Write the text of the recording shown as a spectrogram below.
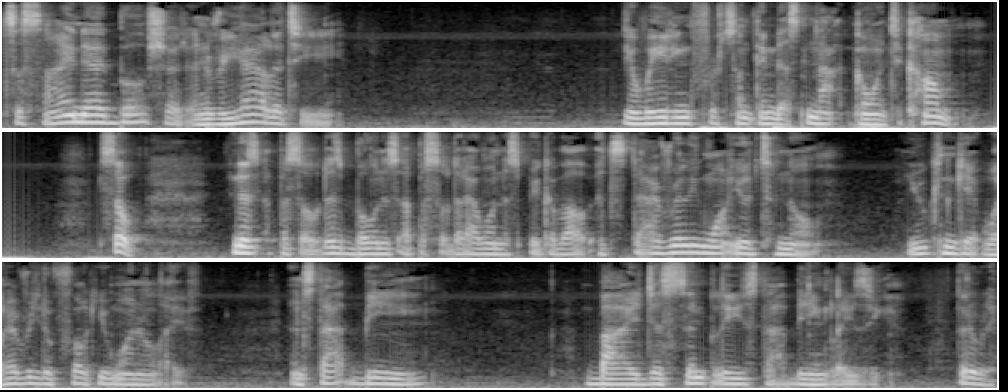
to sign that bullshit. In reality, you're waiting for something that's not going to come. So, in this episode, this bonus episode that I want to speak about, it's that I really want you to know you can get whatever the fuck you want in life, and stop being by just simply stop being lazy. Literally,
